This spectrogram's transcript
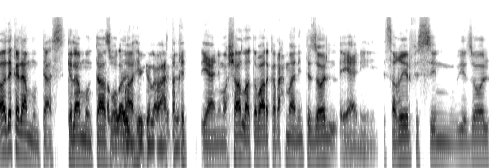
هذا كلام ممتاز كلام ممتاز الله والله. واعتقد يعني ما شاء الله تبارك الرحمن أنت زول يعني صغير في السن ويا زول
